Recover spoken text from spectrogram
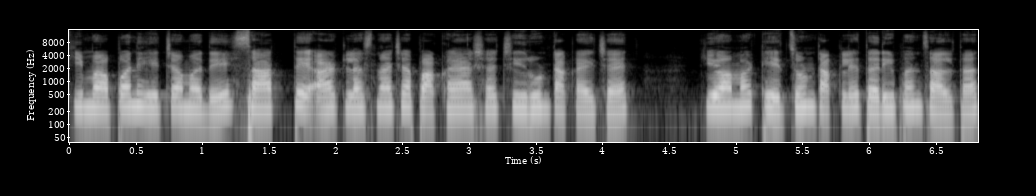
की मग आपण ह्याच्यामध्ये सात ते आठ लसणाच्या पाकळ्या अशा चिरून टाकायच्या आहेत. किंवा मग ठेचून टाकले तरी पण चालतात.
